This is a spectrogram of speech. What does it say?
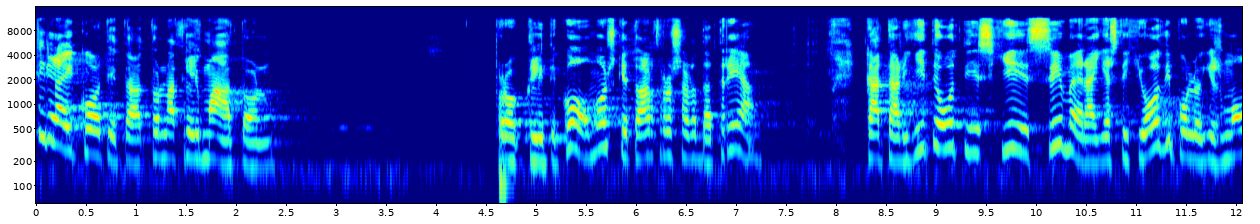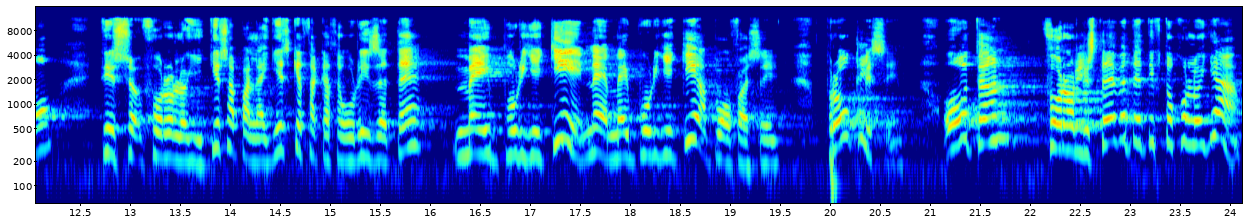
τη λαϊκότητα των αθλημάτων. Προκλητικό όμως και το άρθρο 43. Καταργείται ό,τι ισχύει σήμερα για στοιχειώδη υπολογισμό της φορολογικής απαλλαγής και θα καθορίζεται με υπουργική, ναι, με υπουργική απόφαση. Πρόκληση. Όταν φορολιστεύεται τη φτωχολογιά.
